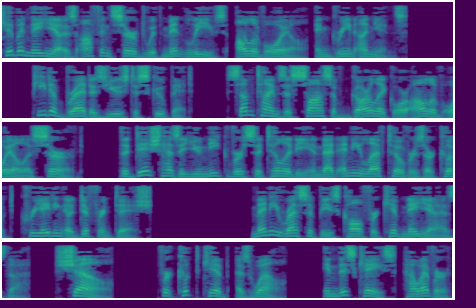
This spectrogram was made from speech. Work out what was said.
Kibbeh nayyeh is often served with mint leaves, olive oil, and green onions. Pita bread is used to scoop it. Sometimes a sauce of garlic or olive oil is served. The dish has a unique versatility in that any leftovers are cooked, creating a different dish. Many recipes call for kibbeh nayyeh as the shell for cooked kib, as well. In this case, however,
